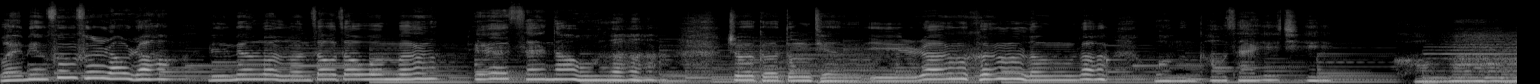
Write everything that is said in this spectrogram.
外面纷纷扰扰。里面乱乱糟糟，我们别再闹了。这个冬天依然很冷了，我们靠在一起好吗？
